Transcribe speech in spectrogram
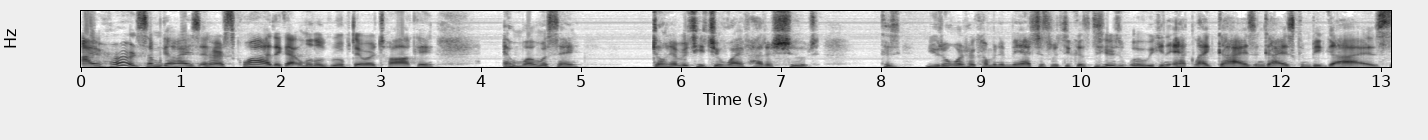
I heard some guys in our squad, they got in a little group, they were talking, and one was saying, Don't ever teach your wife how to shoot. Because you don't want her coming to matches with you, because here's where we can act like guys, and guys can be guys.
